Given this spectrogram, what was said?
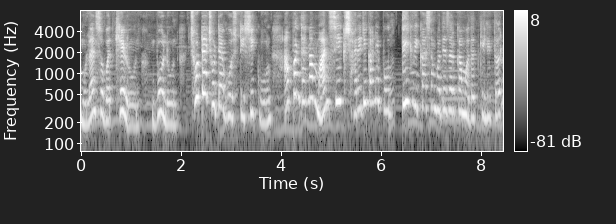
मुलांसोबत खेळून बोलून छोट्या छोट्या गोष्टी शिकवून आपण त्यांना मानसिक शारीरिक आणि बौद्धिक विकासामध्ये जर का मदत केली तर?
